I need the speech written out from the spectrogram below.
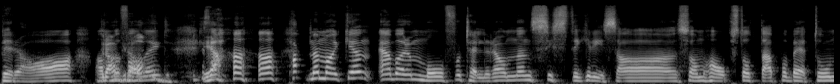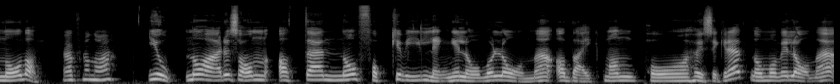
bra bra Bra anbefaling. gravd? Ja. Men Maiken, jeg bare må fortelle deg om den siste krisa som har oppstått der på B2 nå, da. Hva for noe nå? Jo, nå er det sånn at eh, nå får ikke vi lenger lov å låne av Deichman på høysikkerhet. Nå må vi låne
